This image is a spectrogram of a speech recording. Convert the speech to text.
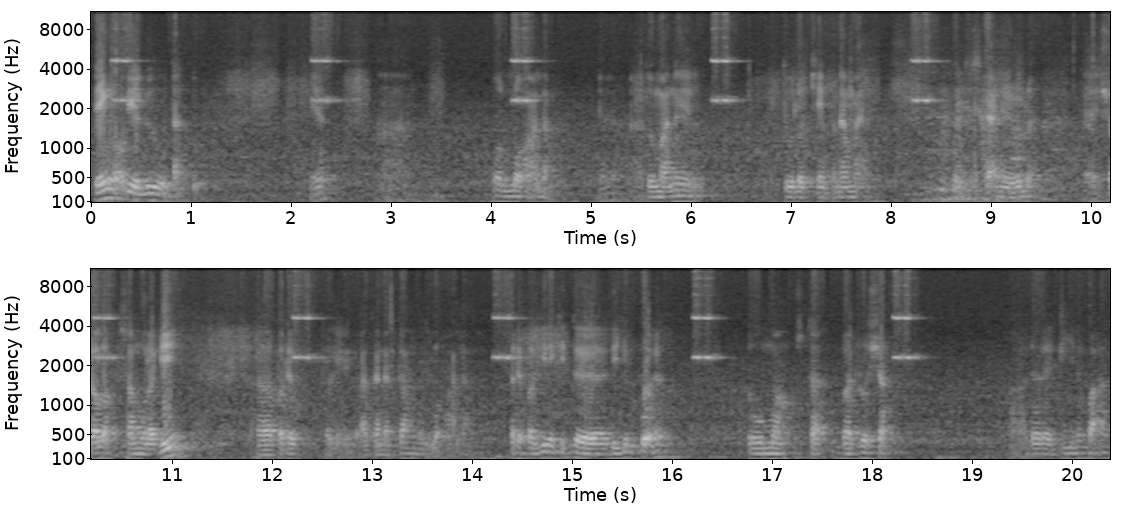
Tengok dia guru takut. Ya. Ha. Allah alam. Ya. Itu makna Itu loceng penamat sekarang ni dulu ya, InsyaAllah sambung lagi uh, Pada sekali akan datang Allah Alam. Pada pagi ni kita dijemput eh, ke rumah Ustaz Badrul Shah. Ha, dah ready nampak kan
